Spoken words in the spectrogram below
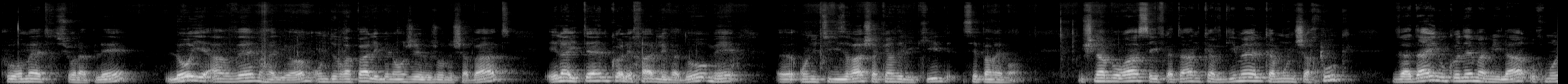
pour mettre sur la plaie, Lo arvem hayom, on ne devra pas les mélanger le jour de Shabbat. Et là, iten kol echad levado, mais euh, on utilisera chacun des liquides séparément. Mishnah Bora, Seif Katan, Kav Gimel, Kamun Shachuk, Vadain ou Kodem Amila, Uchmo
